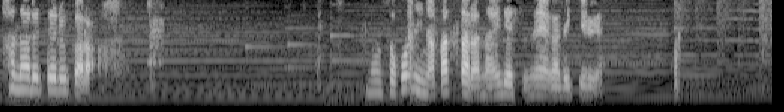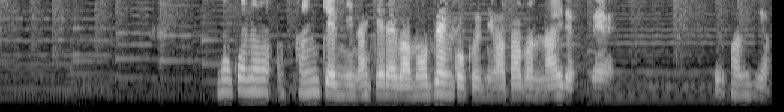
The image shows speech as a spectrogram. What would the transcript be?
離れてるから。もうそこになかったらないですね、ができるやん。もうこの3県になければもう全国には多分ないですね。っていう感じやん。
